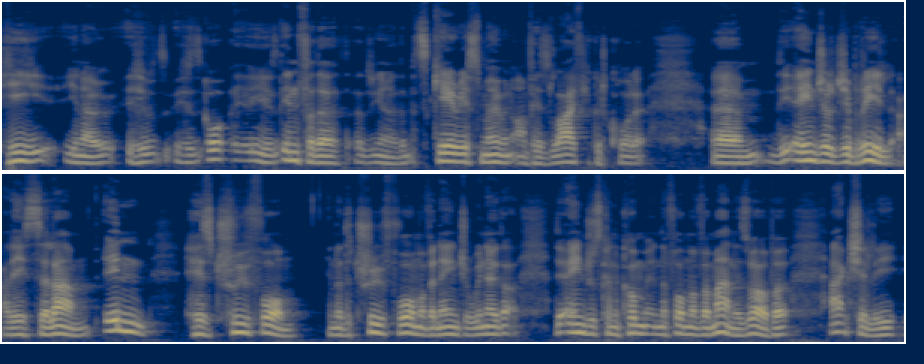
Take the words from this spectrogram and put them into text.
he, you know, he was, he was, he was in for the, you know, the scariest moment of his life, you could call it. Um, the angel Jibril alayhi salam in his true form, you know, the true form of an angel. We know that the angels can come in the form of a man as well, but actually,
